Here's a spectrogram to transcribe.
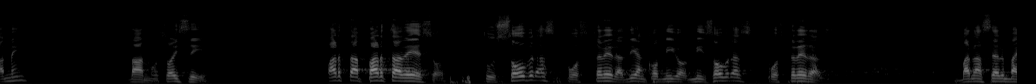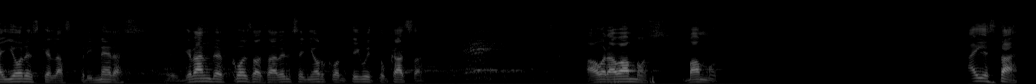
Amén. Vamos, hoy sí. Parta, parta de eso. Tus obras postreras, digan conmigo, mis obras postreras van a ser mayores que las primeras. Grandes cosas hará el Señor contigo y tu casa. Ahora vamos, vamos. Ahí está.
